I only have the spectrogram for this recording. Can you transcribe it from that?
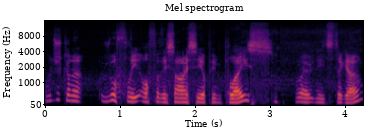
We're just going to roughly offer this IC up in place where it needs to go.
